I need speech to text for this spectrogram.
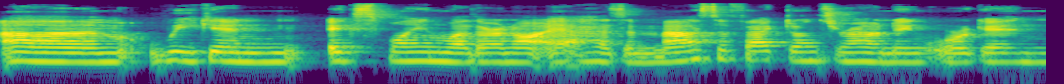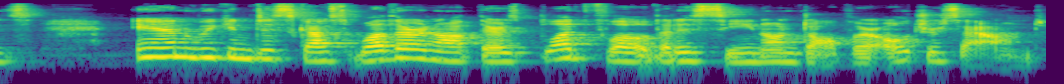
Um, we can explain whether or not it has a mass effect on surrounding organs, and we can discuss whether or not there's blood flow that is seen on Doppler ultrasound.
